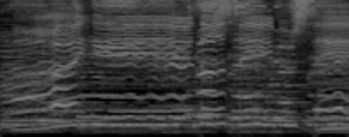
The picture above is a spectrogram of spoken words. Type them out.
I hear the Savior say.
